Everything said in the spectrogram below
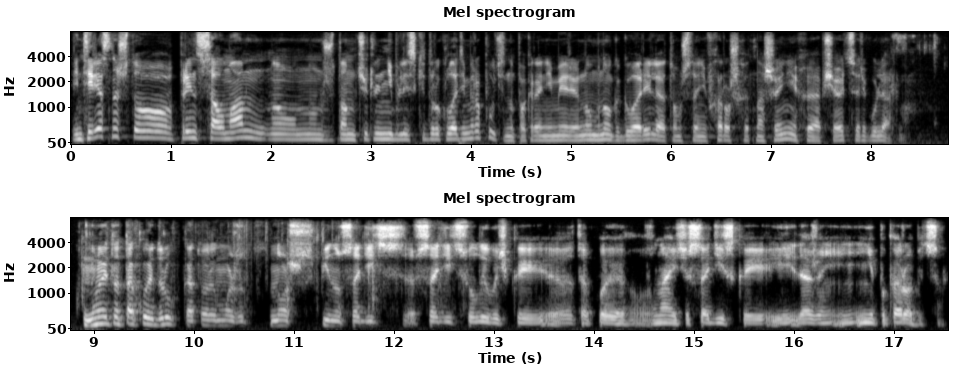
Интересно, что принц Салман, ну, он же там чуть ли не близкий друг Владимира Путина, по крайней мере, ну, много говорили о том, что они в хороших отношениях и общаются регулярно. Ну, это такой друг, который может нож в спину садить, всадить с улыбочкой, э, такой, знаете, садистской, и даже не покоробится.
